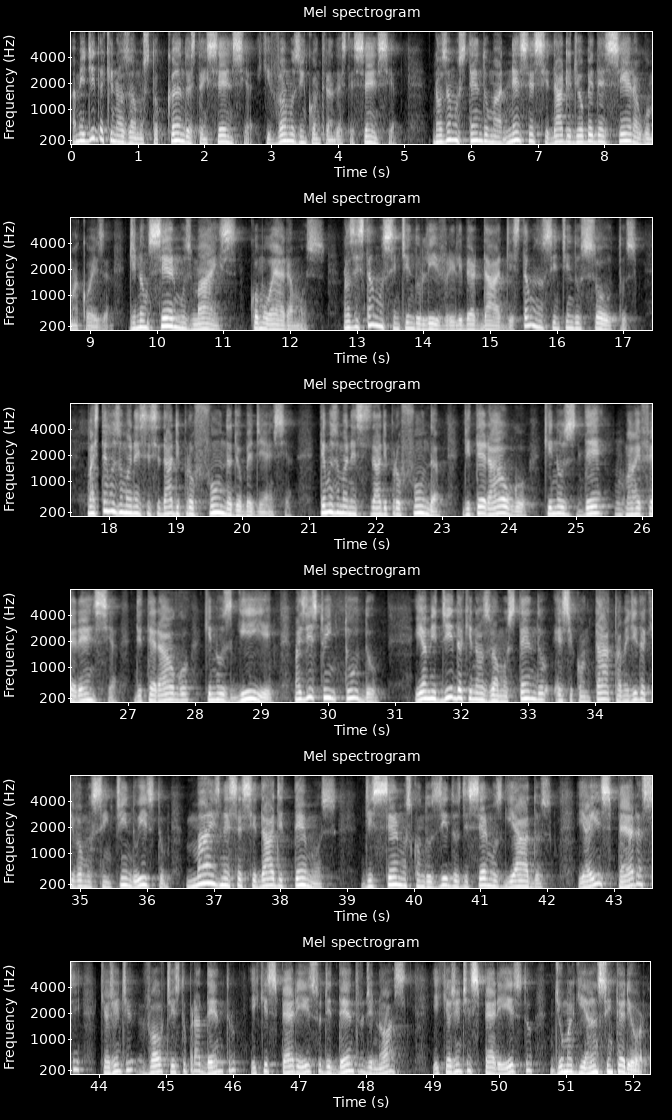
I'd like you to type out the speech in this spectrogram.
À medida que nós vamos tocando esta essência, que vamos encontrando esta essência, nós vamos tendo uma necessidade de obedecer alguma coisa, de não sermos mais como éramos. Nós estamos sentindo livre, liberdade, estamos nos sentindo soltos, mas temos uma necessidade profunda de obediência. Temos uma necessidade profunda de ter algo que nos dê uma referência, de ter algo que nos guie, mas isto em tudo. E à medida que nós vamos tendo esse contato, à medida que vamos sentindo isto, mais necessidade temos de sermos conduzidos, de sermos guiados. E aí espera-se que a gente volte isto para dentro e que espere isso de dentro de nós e que a gente espere isto de uma guiança interior.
